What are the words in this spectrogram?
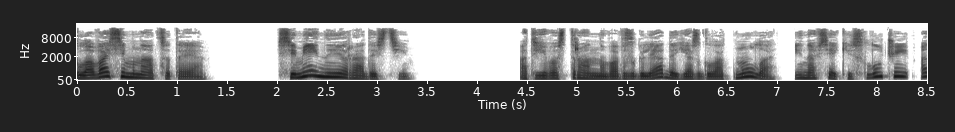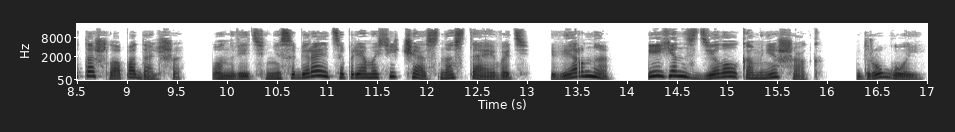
Глава 17. Семейные радости. От его странного взгляда я сглотнула и на всякий случай отошла подальше. Он ведь не собирается прямо сейчас настаивать, верно? Иен сделал ко мне шаг, другой.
